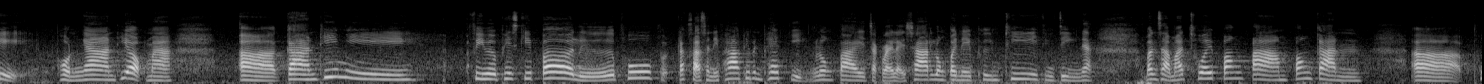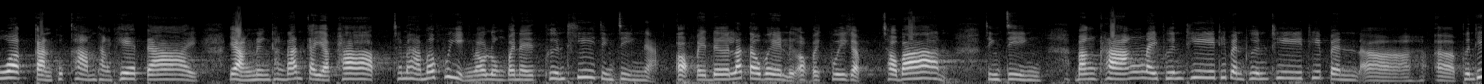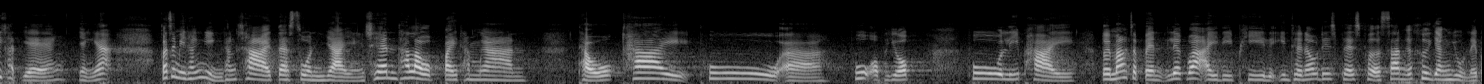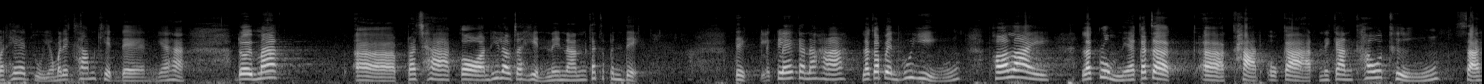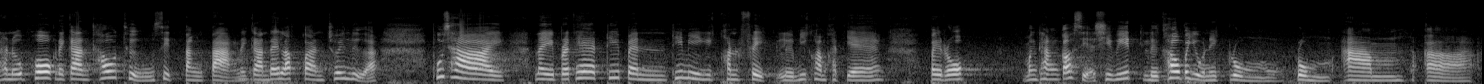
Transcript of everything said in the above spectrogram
ผลงานที่ออกมาการที่มี female peacekeeper หรือผู้รักษาสันติภาพที่เป็นเพศหญิงลงไปจากหลาย ๆ ชาติลงไปในพื้นที่จริง ๆ เนี่ยมันสามารถช่วยป้องปรามป้องกัน พวกการคุกคามทางเพศได้ อย่างหนึ่งทางด้านกายภาพใช่ไหมคะเมื่อผู้หญิงเราลงไปในพื้นที่จริงๆเนี่ยออกไปเดินลาดตระเวนหรือออกไปคุยกับชาวบ้านจริง ๆ บางครั้งในพื้นที่ที่เป็นพื้นที่ที่เป็นพื้นที่ขัดแย้งอย่างเงี้ยก็จะมีทั้งหญิงทั้งชาย แต่ส่วนใหญ่อย่างเช่น ถ้าเราไปทำงานแถวค่ายผู้ผู้อพยพ ผู้ลี้ภัย ดยมากจะเป็นเรียกว่า IDP หรือ Internal Displaced Person ก็คือยังอยู่ในประเทศอยู่ยังไม่ได้ข้ามเขตแดนเงี้ยค่ะโดยมากประชากรที่เราจะเห็นในนั้นก็จะเป็นเด็กเด็กเล็กๆกันนะคะ แล้วก็เป็นผู้หญิง เพราะอะไร และกลุ่มนี้ก็จะขาดโอกาสในการเข้าถึงสาธารณูปโภคในการเข้าถึงสิทธิ์ต่างๆ ในการได้รับการช่วยเหลือ ผู้ชายในประเทศที่เป็นที่มี conflict หรือมีความขัดแย้งไปรบ บางครั้งก็เสียชีวิตหรือเข้าไปอยู่ในกลุ่มกลุ่ม arm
